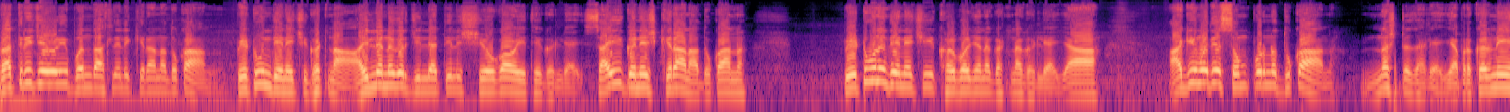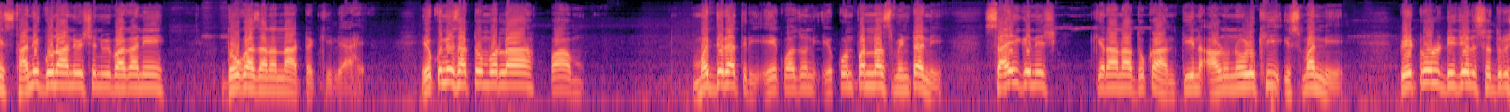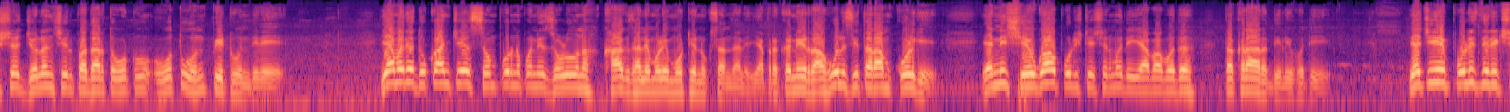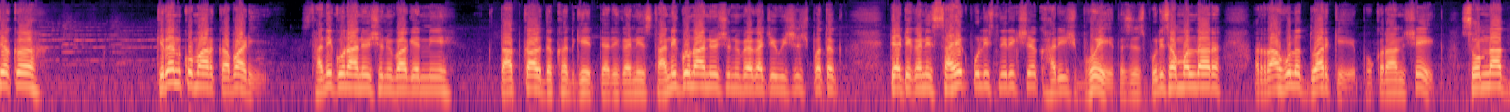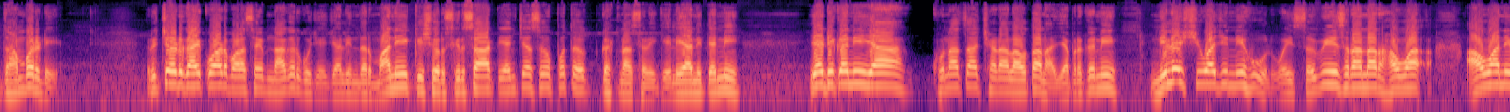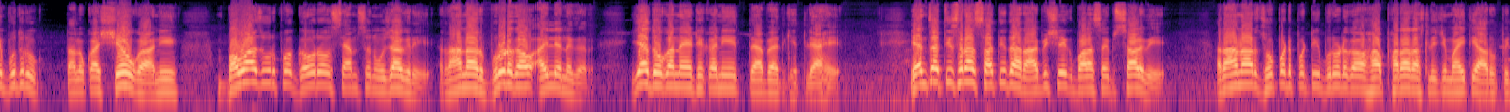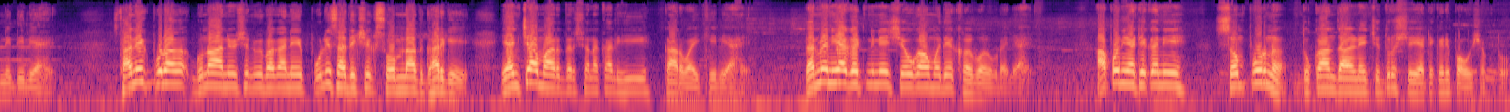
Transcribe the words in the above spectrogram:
रात्रीच्या वेळी बंद असलेले किराणा दुकान पेटून देण्याची घटना अहिल्यानगर जिल्ह्यातील शेवगाव येथे घडली आहे. साई गणेश किराणा दुकान पेटवून देण्याची खळबळजनक घटना घडली आहे. या आगीमध्ये संपूर्ण दुकान नष्ट झाले आहे. या प्रकरणी स्थानिक गुन्हा अन्वेषण विभागाने दोघा जणांना अटक केली आहे. एकोणीस ऑक्टोंबरला पा मध्यरात्री एक वाजून एकोणपन्नास मिनिटांनी साई गणेश किराणा दुकान तीन अणुनोळखी इस्मांनी पेट्रोल डिझेल सदृश्य ज्वलनशील पदार्थ ओटू ओतून पेटवून दिले. यामध्ये दुकानचे संपूर्णपणे जळून खाक झाल्यामुळे मोठे नुकसान झाले. या प्रकरणी राहुल सीताराम कोळगे यांनी शेवगाव पोलीस स्टेशनमध्ये याबाबत तक्रार दिली होती. याची पोलीस निरीक्षक किरण कुमार कबाडी स्थानिक गुन्हा अन्वेषण विभाग यांनी तात्काळ दखत घेत त्या ठिकाणी स्थानिक गुन्हा अन्वेषण विभागाचे विशेष पथक त्या ठिकाणी सहाय्यक पोलीस निरीक्षक हरीश भोये तसेच पोलीस अंमलदार राहुल द्वारके फुकरान शेख सोमनाथ झांबर्डे रिचर्ड गायकवाड बाळासाहेब नागरगोजे जालिंदर माने किशोर सिरसाट यांच्यासह पथक घटनास्थळी गेले आणि त्यांनी या ठिकाणी या खुनाचा छडा लावताना या प्रकरणी निलेश शिवाजी नेहुल वय सव्वीस राहणार हवा आव्हाने बुद्रुक तालुका शेवगा आणि बवाज उर्फ गौरव सॅमसन उजागरे राहणार बुरुडगाव अहिल्यानगर या दोघांना या ठिकाणी ताब्यात घेतले आहे. यांचा तिसरा साथीदार अभिषेक बाळासाहेब साळवे राहणार झोपडपट्टी बुरुडगाव हा फरार असल्याची माहिती आरोपींनी दिली आहे. स्थानिक पुरा गुन्हा अन्वेषण विभागाने पोलीस अधीक्षक सोमनाथ घारगे यांच्या मार्गदर्शनाखाली ही कारवाई केली आहे. दरम्यान या घटनेने शेवगावमध्ये खळबळ उडाली आहे. आपण या ठिकाणी संपूर्ण दुकान जाळण्याचे दृश्य या ठिकाणी पाहू शकतो.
